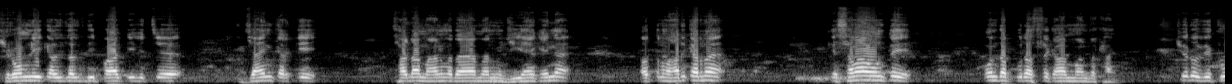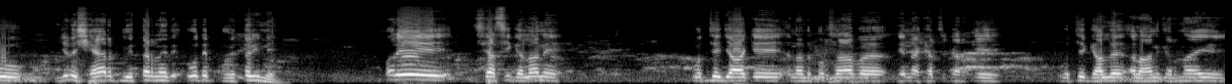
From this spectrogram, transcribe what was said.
ਸ਼੍ਰੋਮਣੀ ਅਕਾਲੀ ਦਲ ਦੀ ਪਾਰਟੀ ਵਿੱਚ ਜੁਆਇਨ ਕਰਕੇ ਸਾਡਾ ਮਾਣ ਵਧਾਇਆ ਮੈਨੂੰ ਜੀ ਆਇਆਂ ਕਹਿਣਾ ਔਰ ਧੰਨਵਾਦ ਕਰਨਾ ਕਿ ਸਮਾਂ ਆਉਣ ਤੇ ਉਹਦਾ ਪੂਰਾ ਸਤਿਕਾਰ ਮਾਨ ਰੱਖਾਂਗੇ ਚਲੋ ਵੇਖੋ, ਜਿਹੜੇ ਸ਼ਹਿਰ ਪਵਿੱਤਰ ਨੇ ਤੇ ਉਹ ਤੇ ਪਵਿੱਤਰ ਹੀ ਨੇ। ਪਰ ਇਹ ਸਿਆਸੀ ਗੱਲਾਂ ਨੇ। ਉੱਥੇ ਜਾ ਕੇ ਅਨੰਦਪੁਰ ਸਾਹਿਬ ਇੰਨਾ ਖਰਚ ਕਰਕੇ ਉੱਥੇ ਗੱਲ ਐਲਾਨ ਕਰਨਾ, ਇਹ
